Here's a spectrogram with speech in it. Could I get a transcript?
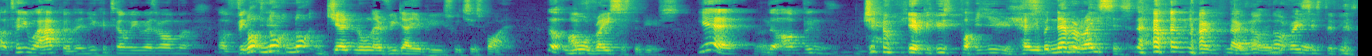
I'll tell you what happened, and you can tell me whether I'm a, a victim. not not not general everyday abuse, which is fine. look, More I've- racist abuse. yeah. Look, I've been generally abused by you. Yeah, but never racist. no, no, Yeah, not not racist abuse.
